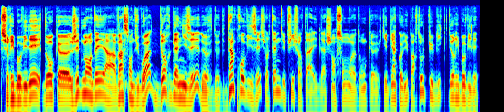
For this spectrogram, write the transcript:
sur Ribeauvillé. Donc euh, j'ai demandé à Vincent Dubois d'organiser, d'improviser sur le thème du Pfiffertai, de la chanson euh, donc qui est bien connue par tout le public de Ribeauvillé.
